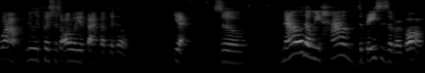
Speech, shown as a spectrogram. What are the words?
Wow, really pushes all the way back up the hill. Yeah, so now that we have the basis of our bomb,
